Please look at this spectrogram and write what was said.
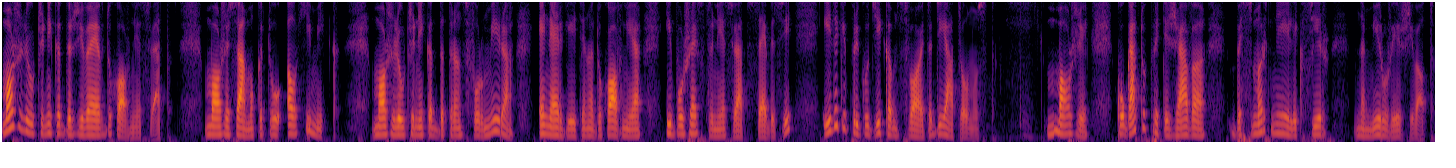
Може ли ученикът да живее в духовния свят? Може само като алхимик. Може ли ученикът да трансформира енергиите на духовния и божествения свят в себе си и да ги пригоди към своята деятелност? Може, когато притежава безсмъртния еликсир на мировия живот.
